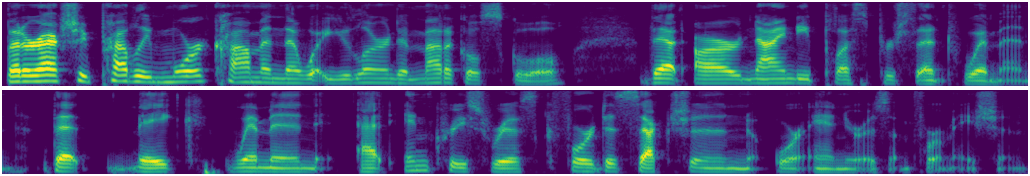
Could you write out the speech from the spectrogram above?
but are actually probably more common than what you learned in medical school that are 90 plus percent women that make women at increased risk for dissection or aneurysm formation.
